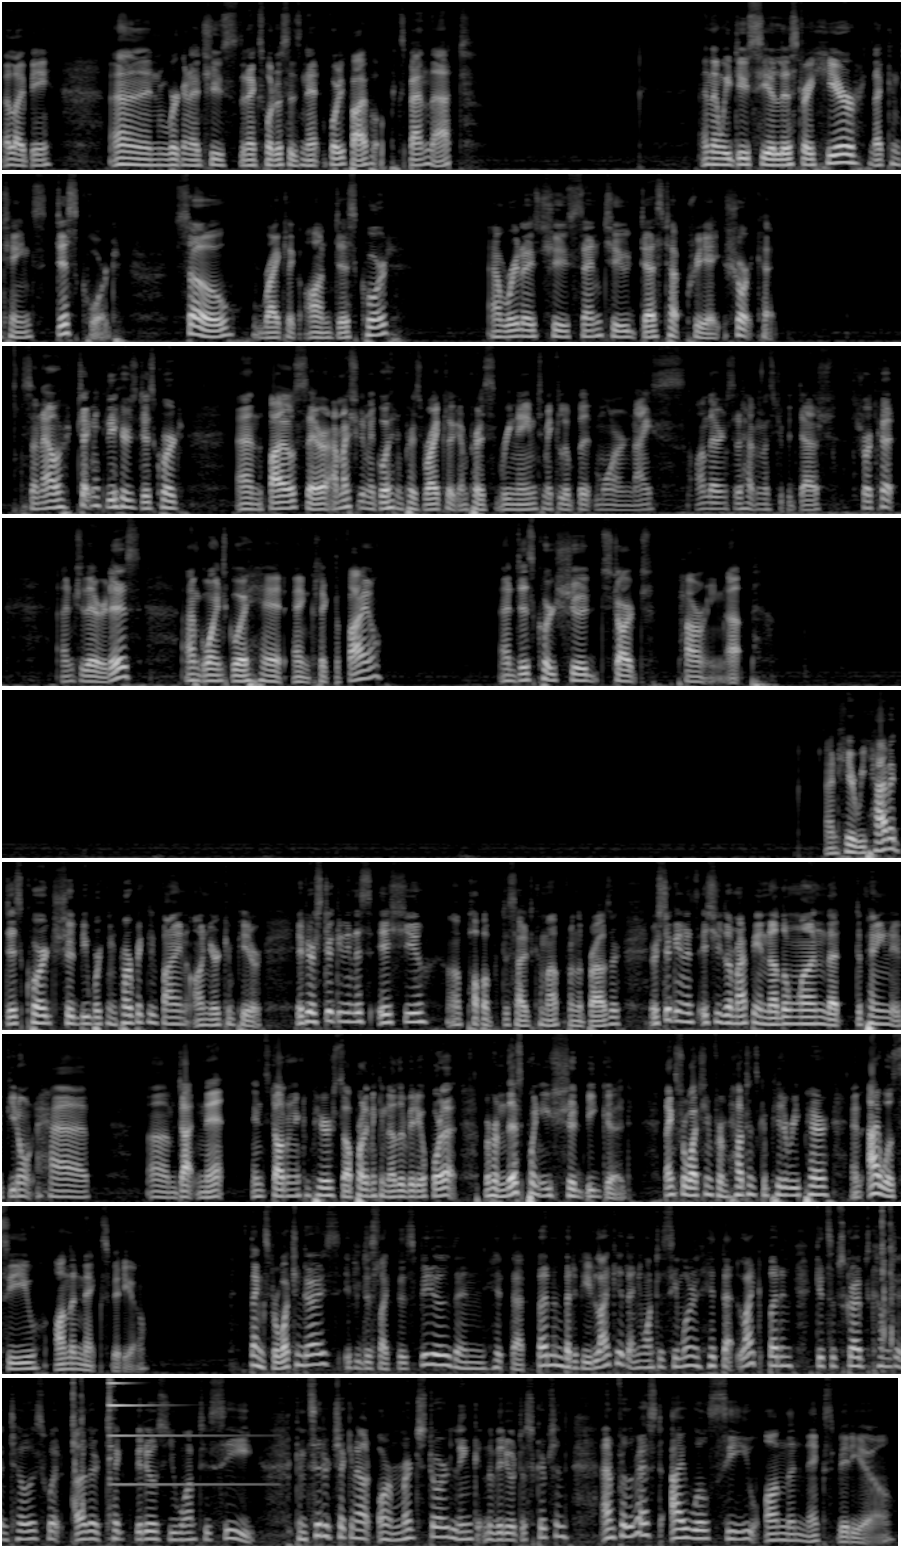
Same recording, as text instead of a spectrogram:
lib. And we're going to choose the next folder says net45, expand that. And then we do see a list right here that contains Discord. So right click on Discord and we're going to choose send to desktop create shortcut. So now technically here's Discord and the files there. I'm actually going to go ahead and press right click and press rename to make it a little bit more nice on there instead of having the stupid dash shortcut. And there it is. I'm going to go ahead and click the file and Discord should start powering up. And here we have it. Discord should be working perfectly fine on your computer. If you're still getting this issue, a pop-up decided to come up from the browser. If you're still getting this issue, there might be another one that, depending if you don't have um, .NET installed on your computer, so I'll probably make another video for that. But from this point, you should be good. Thanks for watching from Helton's Computer Repair, and I will see you on the next video. Thanks for watching guys. If you disliked this video then hit that button but if you like it and you want to see more hit that like button, get subscribed, comment and tell us what other tech videos you want to see. Consider checking out our merch store, link in the video description and for the rest I will see you on the next video.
